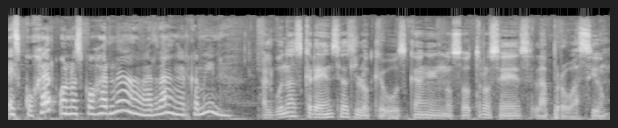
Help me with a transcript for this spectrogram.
escoger o no escoger nada, ¿verdad? En el camino. Algunas creencias lo que buscan en nosotros es la aprobación,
